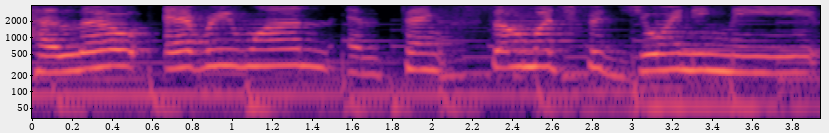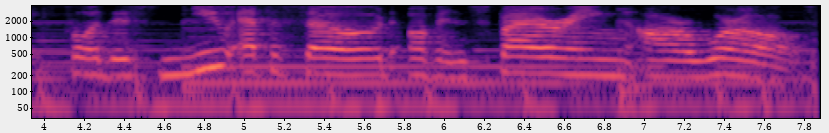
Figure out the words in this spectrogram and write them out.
Hello, everyone, and thanks so much for joining me for this new episode of Inspiring Our World.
